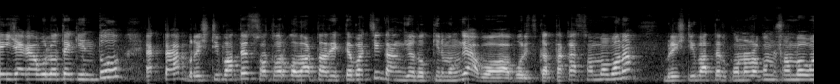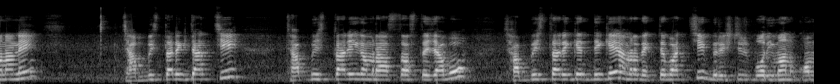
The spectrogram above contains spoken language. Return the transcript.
এই জায়গাগুলোতে কিন্তু একটা বৃষ্টিপাতের সতর্কবার্তা দেখতে পাচ্ছি। গাঙ্গীয় দক্ষিণবঙ্গে আবহাওয়া পরিষ্কার থাকার সম্ভাবনা, বৃষ্টিপাতের কোনো রকম সম্ভাবনা নেই। ছাব্বিশ তারিখ যাচ্ছি, ছাব্বিশ তারিখ আমরা আস্তে আস্তে যাব। ছাব্বিশ তারিখের দিকে আমরা দেখতে পাচ্ছি বৃষ্টির পরিমাণ কম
